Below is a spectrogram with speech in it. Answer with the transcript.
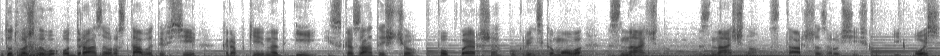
І тут важливо одразу розставити всі крапки над і і сказати, що, по-перше, українська мова значно, значно старша за російську. І ось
